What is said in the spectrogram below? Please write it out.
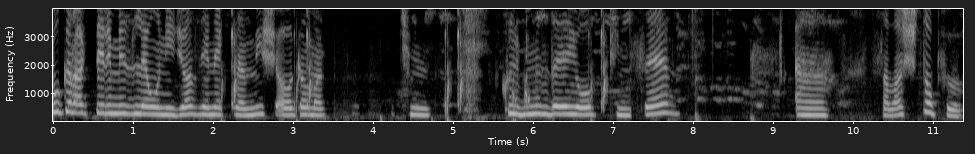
bu karakterimizle oynayacağız. Yeni eklenmiş. Ya bakalım ar- kim kulübümüzde yok kimse. Ee, savaş topu.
